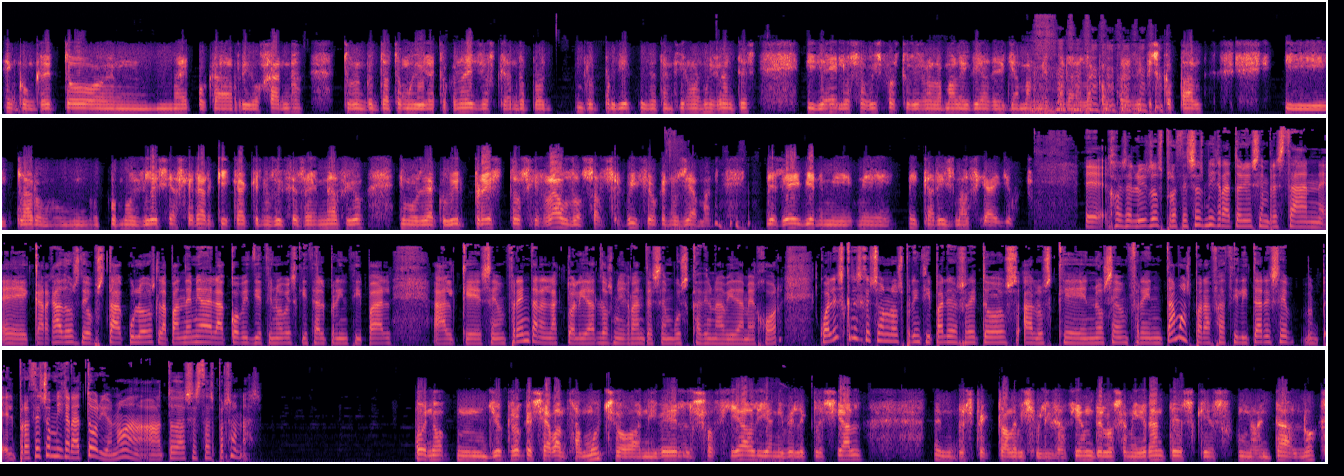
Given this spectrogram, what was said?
En concreto, en una época riojana, tuve un contacto muy directo con ellos, creando proyectos de atención a los migrantes, y de ahí los obispos tuvieron la mala idea de llamarme para la conferencia episcopal. Y claro, como iglesia jerárquica que nos dice San Ignacio, hemos de acudir prestos y raudos al servicio que nos llaman. Desde ahí viene mi, mi, mi carisma hacia ellos. Eh, José Luis, los procesos migratorios siempre están eh, cargados de obstáculos. La pandemia de la COVID-19 es quizá el principal al que se enfrentan en la actualidad los migrantes en busca de una vida mejor. ¿Cuáles crees que son los principales retos a los que nos enfrentamos para facilitar ese, el proceso migratorio ¿no? a, todas estas personas? Bueno, mm, yo creo que se avanza mucho a nivel social y a nivel eclesial respecto a la visibilización de los emigrantes, que es fundamental, ¿no?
